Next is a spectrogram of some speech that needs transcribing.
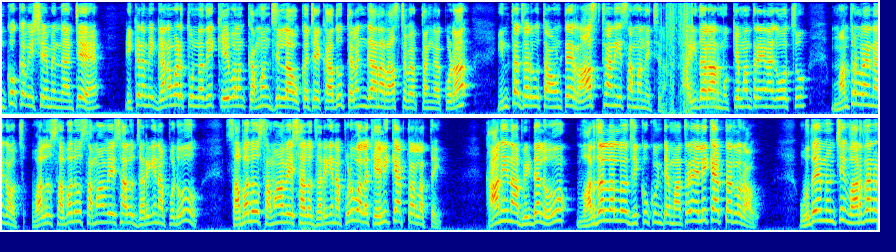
ఇంకొక విషయం ఏంటంటే ఇక్కడ మీకు కనబడుతున్నది కేవలం ఖమ్మం జిల్లా ఒకటే కాదు తెలంగాణ రాష్ట్ర వ్యాప్తంగా కూడా ఇంత జరుగుతూ ఉంటే రాష్ట్రానికి సంబంధించిన ఐదరారు ముఖ్యమంత్రి అయినా కావచ్చు మంత్రులైనా కావచ్చు వాళ్ళు సభలు సమావేశాలు జరిగినప్పుడు సభలు సమావేశాలు జరిగినప్పుడు వాళ్ళకి హెలికాప్టర్లు వస్తాయి. కానీ నా బిడ్డలు వరదలలో చిక్కుకుంటే మాత్రం హెలికాప్టర్లు రావు. ఉదయం నుంచి వరదను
